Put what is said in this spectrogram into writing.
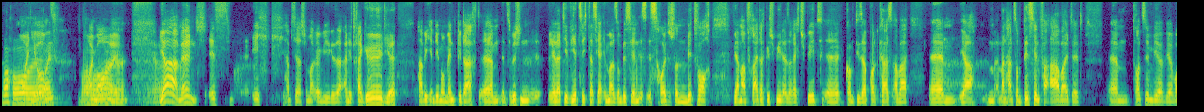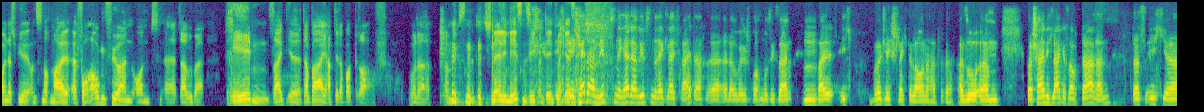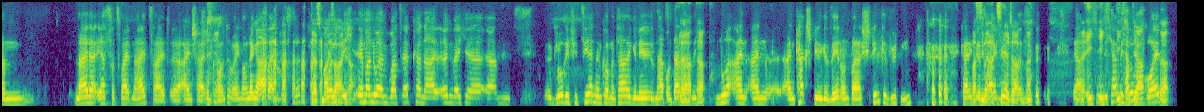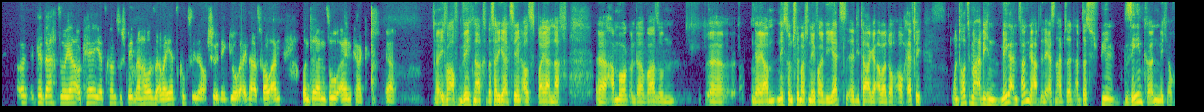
Moin, Jungs. Moin, moin. moin. Ja, ja, Mensch, ist, ich habe es ja schon mal irgendwie gesagt, eine Tragödie habe ich in dem Moment gedacht. Ähm, inzwischen äh, relativiert sich das ja immer so ein bisschen. Es ist heute schon Mittwoch. Wir haben am Freitag gespielt, also recht spät äh, kommt dieser Podcast. Aber ähm, ja, man hat so ein bisschen verarbeitet. Ähm, trotzdem, wir, wir wollen das Spiel uns nochmal äh, vor Augen führen und äh, darüber reden. Seid ihr dabei? Habt ihr da Bock drauf? Oder am liebsten schnell den nächsten Sieg und den vergessen? Ich, ich, hätte am liebsten, ich hätte am liebsten direkt gleich Freitag äh, darüber gesprochen, muss ich sagen, mhm. weil ich wirklich schlechte Laune hatte. Also ähm, wahrscheinlich lag es auch daran, dass ich ähm, leider erst zur zweiten Halbzeit äh, einschalten ja. konnte, weil ich noch länger arbeiten musste. Das mag und sein, ich ja. immer nur im WhatsApp-Kanal irgendwelche ähm, glorifizierenden Kommentare gelesen habe und dann ja, habe ich ja. nur ein, ein, ein Kackspiel gesehen und war stinke wütend. Kann ich Was dir sie sagen. da erzählt also haben. Ne? ja, ich ich, ich habe mich hab so gefreut und gedacht, so ja, okay, jetzt kommst du spät nach Hause, aber jetzt guckst du dir auch schön den glorreichen HSV an und dann so ein Kack. Ja. Ich war auf dem Weg nach, das hatte ich ja erzählt, aus Bayern nach äh, Hamburg und da war so ein äh, ja, ja, nicht so ein schlimmer Schneefall wie jetzt äh, die Tage, aber doch auch heftig. Und trotzdem habe ich einen mega Empfang gehabt in der ersten Halbzeit, habe das Spiel sehen können, mich auch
